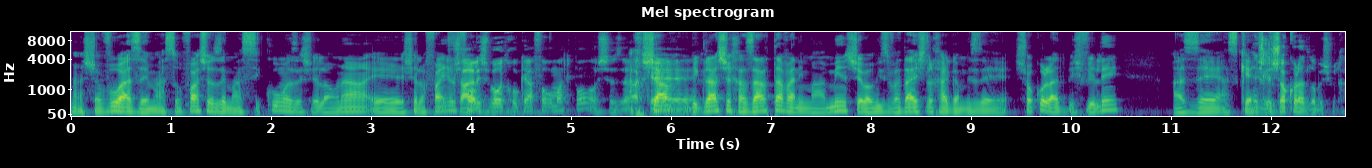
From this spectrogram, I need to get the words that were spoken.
מהשבוע הזה, מהסופש הזה, מהסיכום הזה של העונה אה, של הפיינל אפשר פור. לשבור את חוקי הפורמט פה, או שזה רק... עכשיו, אה, בגלל שחזרת, ואני מאמין שבמזוודה יש לך גם איזה שוקולד בשבילי, אז, אה, אז כן, יש לי שוקולד לא בשבילך.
